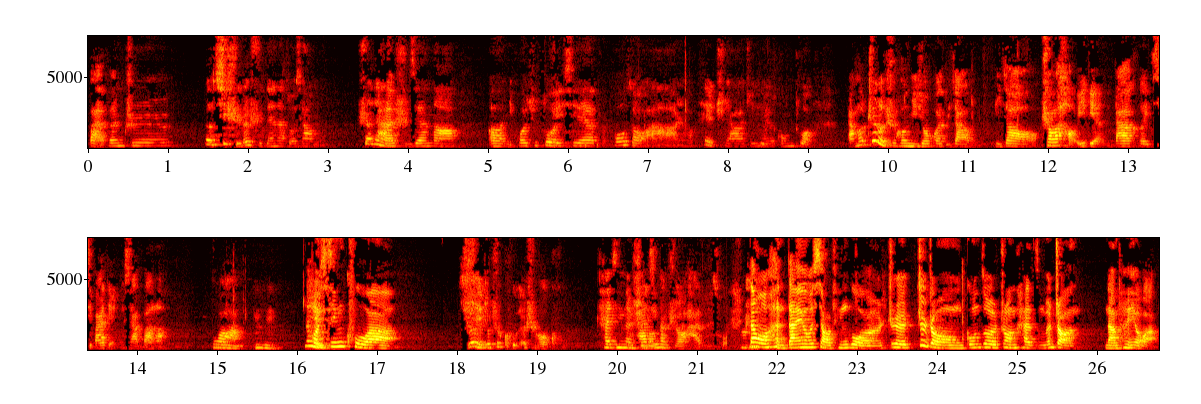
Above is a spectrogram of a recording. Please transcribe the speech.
百分之六七十的时间在做项目，剩下的时间呢，呃，你会去做一些 proposal 啊，然后 pitch 啊这些工作，然后这个时候你就会比较比较稍微好一点，大概可以七八点就下班了。哇，嗯，好那好辛苦啊！所以就是苦的时候苦，开心的时候开心的时候还不错。但我很担忧小苹果这这种工作状态怎么找男朋友啊？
